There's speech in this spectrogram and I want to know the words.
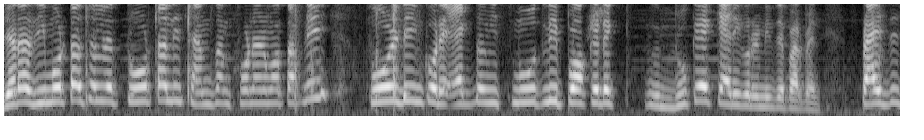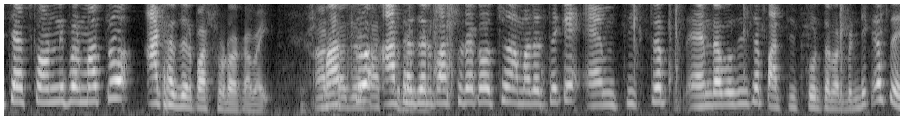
যেটা রিমোটটা চলে টোটালি স্যামসাং ফোনের মতো আপনি ফোল্ডিং করে একদম স্মুথলি পকেটে ঢুকে ক্যারি করে নিতে পারবেন। প্রাইস দিচ্ছে আজকে অনলি ফর মাত্র আট হাজার পাঁচশো টাকা ভাই। মাত্র আট হাজার পাঁচশো টাকা হচ্ছে আমাদের থেকে এম সিক্সটা এম ডাবল সিক্সটা পারচেস করতে পারবেন ঠিক আছে?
